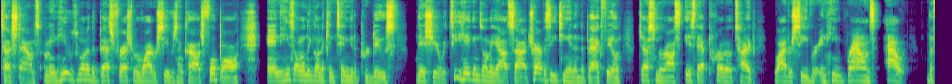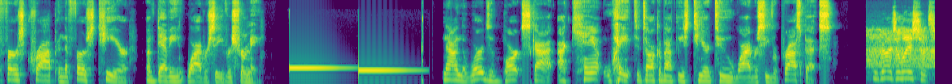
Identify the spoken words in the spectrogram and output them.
touchdowns. I mean, he was one of the best freshman wide receivers in college football, and he's only going to continue to produce this year with Tee Higgins on the outside, Travis Etienne in the backfield. Justin Ross is that prototype wide receiver, and he rounds out the first crop and the first tier of Devy wide receivers for me. Now, in the words of Bart Scott, I can't wait to talk about these tier two wide receiver prospects. Congratulations.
